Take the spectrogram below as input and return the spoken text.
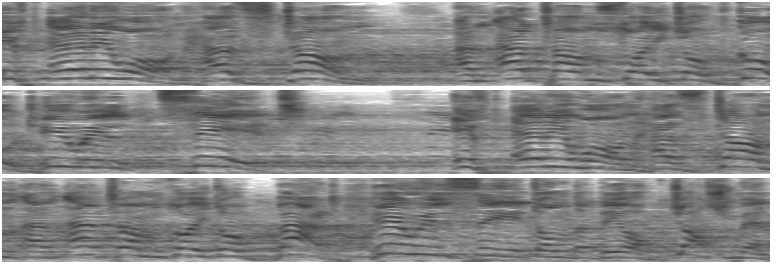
If anyone has done an atom's size of good, he will see it. If anyone has done an atom size of bad, he will see it on the day of judgment.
